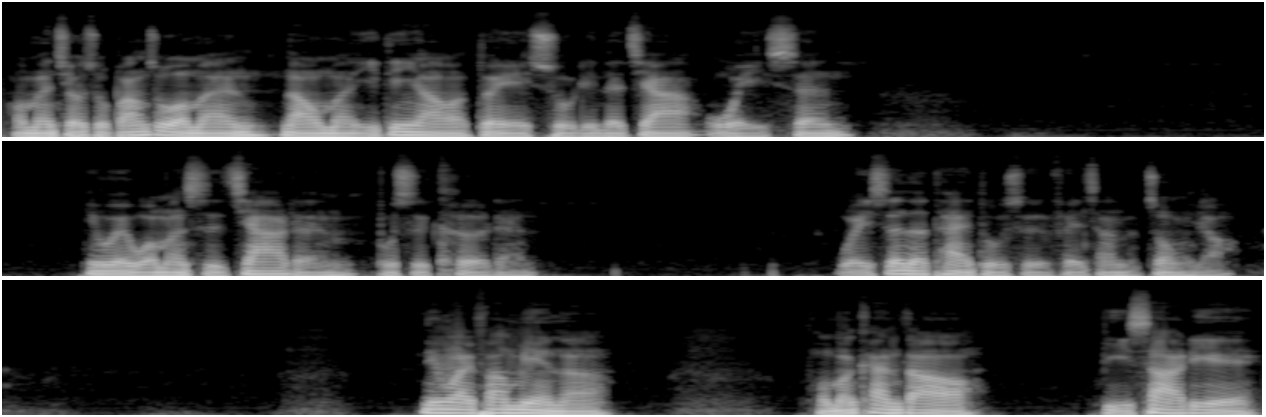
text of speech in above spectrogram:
我们求主帮助我们，那我们一定要对属灵的家尾声，因为我们是家人，不是客人。尾声的态度是非常的重要。另外一方面呢，我们看到比撒列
